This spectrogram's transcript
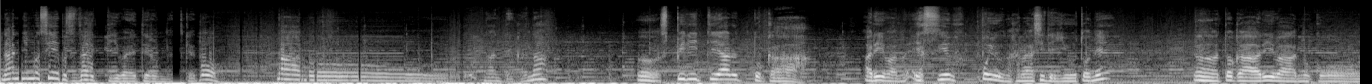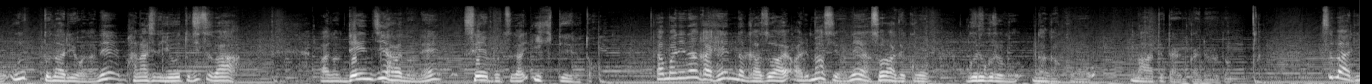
何にも生物ないって言われてるんですけど、まああのなんていうかな、うん、スピリチュアルとかあるいはあの SF っぽいような話で言うとね、うん、とかあるいはあのこううんとなるようなね話で言うと実はあの電磁波のね生物が生きていると。たまになんか変な画像ありますよね。空でこうぐるぐるなんかこう回ってたりとかいろいろと。つまり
